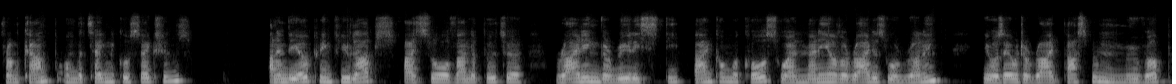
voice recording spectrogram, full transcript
from Kamp on the technical sections. And in the opening few laps, I saw Vandeputte riding the really steep bank on the course when many other riders were running. He was able to ride past them and move up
